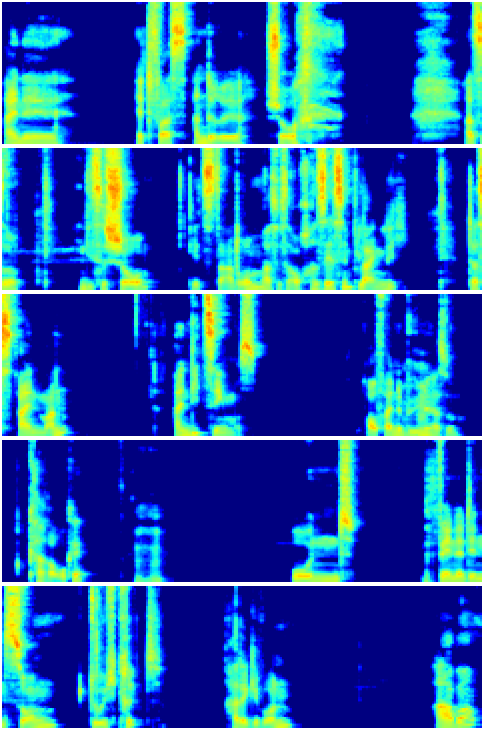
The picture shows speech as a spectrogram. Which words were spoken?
Eine etwas andere Show. Also in dieser Show geht es darum, also ist auch sehr simpel eigentlich, dass ein Mann ein Lied singen muss. Auf eine mhm. Bühne, also Karaoke. Mhm. Und wenn er den Song durchkriegt, hat er gewonnen. Aber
